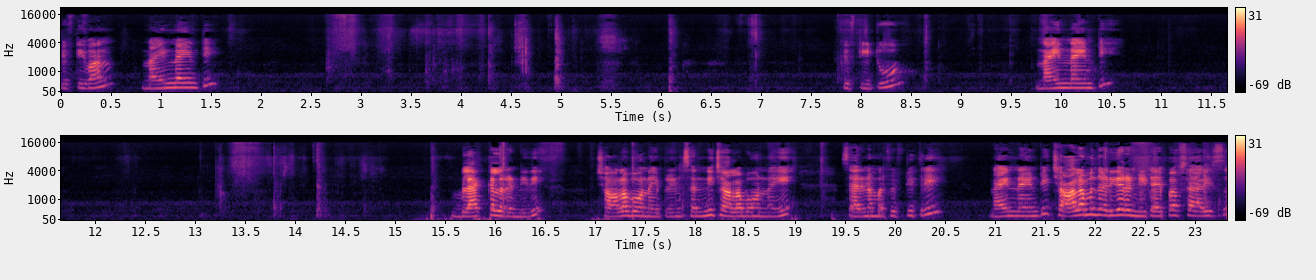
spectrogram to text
fifty one nine ninety. Fifty two nine ninety. Black colour అండి ఇది. చాలా బాగున్నాయి ప్రింట్స్ అన్నీ చాలా బాగున్నాయి. Sari number fifty three nine ninety. చాలా మంది అడిగారండి ఈ type of saris.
